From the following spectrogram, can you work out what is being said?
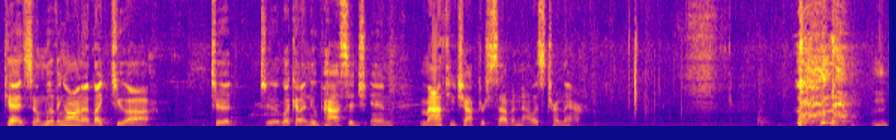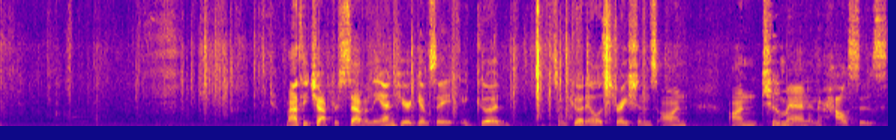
Okay, so moving on, I'd like to uh, to to look at a new passage in Matthew chapter seven. Now, let's turn there. Matthew chapter 7, the end here gives a, a good some good illustrations on on two men and their houses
